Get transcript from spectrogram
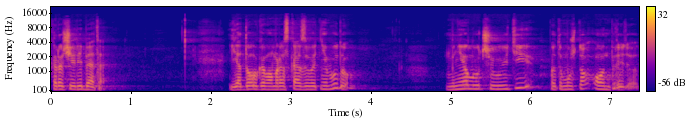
Короче, ребята, я долго вам рассказывать не буду. Мне лучше уйти, потому что он придет.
